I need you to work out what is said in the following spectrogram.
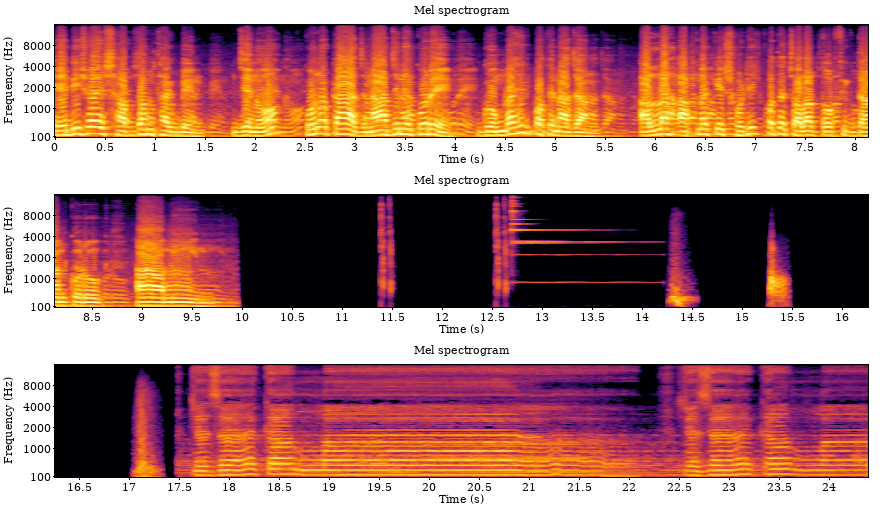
এ বিষয়ে সাবধান থাকবেন যেন কোনো কাজ না জেনে করে গোমরাহির পথে না যান আল্লাহ আপনাকে সঠিক পথে চলার তৌফিক দান করুক আমিন جزاك الله جزاك الله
